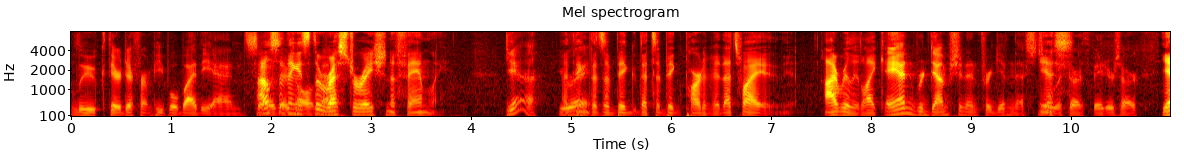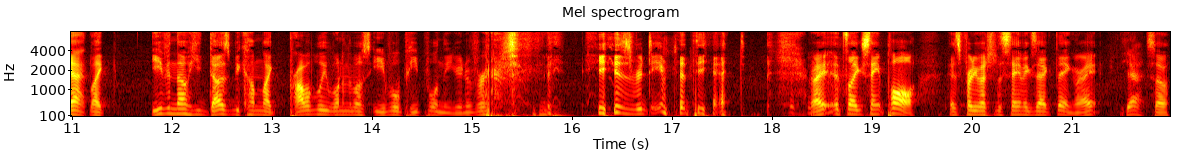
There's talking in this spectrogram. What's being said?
Luke. They're different people by the end. So I also think it's the that. restoration of family. Yeah, you're I right. think that's a big that's a big part of it. That's why I really like it. and redemption and forgiveness too Yes. with Darth Vader's arc. Yeah, like even though he does become like probably one of the most evil people in the universe, he is redeemed at the end. Right? It's like St. Paul. It's pretty much the same exact thing, right? Yeah. So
